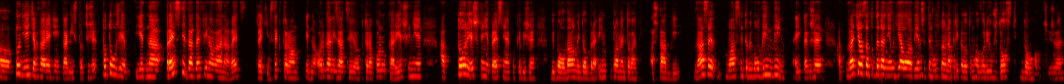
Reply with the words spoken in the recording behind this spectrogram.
to dieťa v zariadení takisto. Čiže toto už je jedna presne zadefinovaná vec tretím sektorom, jednou organizáciou, ktorá ponúka riešenie a to riešenie presne ako keby, že by bolo veľmi dobre implementovať a štát by zase vlastne to by bol win-win. Hej? Takže a zatiaľ sa to teda neudialo a viem, že ten úsmev napríklad o tom hovorí už dosť dlho, čiže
